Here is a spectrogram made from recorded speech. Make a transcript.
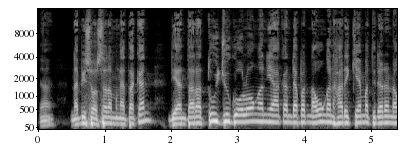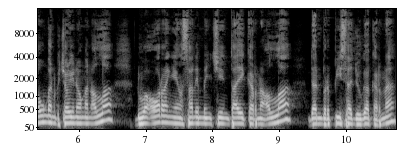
Ya. Nabi SAW mengatakan di antara tujuh golongan yang akan dapat naungan hari kiamat tidak ada naungan kecuali naungan Allah. Dua orang yang saling mencintai karena Allah dan berpisah juga karena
